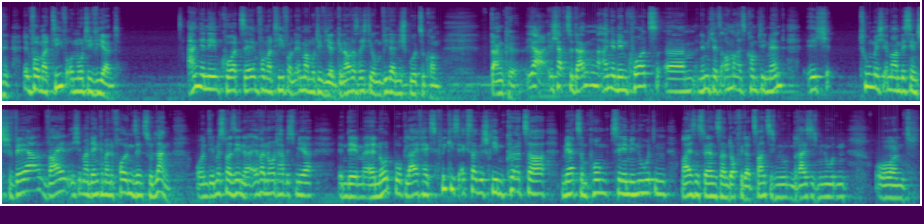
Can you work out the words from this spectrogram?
Informativ und motivierend. Angenehm, kurz, sehr informativ und immer motivierend. Genau das Richtige, um wieder in die Spur zu kommen. Danke. Ja, ich habe zu danken. Angenehm kurz ähm, nehme ich jetzt auch mal als Kompliment. Ich tue mich immer ein bisschen schwer, weil ich immer denke, meine Folgen sind zu lang. Und ihr müsst mal sehen, der Evernote habe ich mir in dem äh, Notebook Lifehacks Quickies extra geschrieben, kürzer, mehr zum Punkt, 10 Minuten. Meistens werden es dann doch wieder 20 Minuten, 30 Minuten. Und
